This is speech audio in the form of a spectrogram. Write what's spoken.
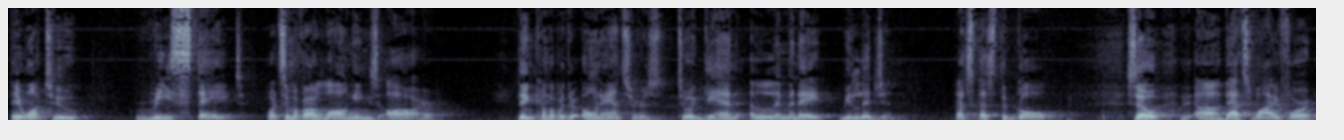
they want to restate what some of our longings are, then come up with their own answers to again eliminate religion. That's, that's the goal. So uh, that's why, for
